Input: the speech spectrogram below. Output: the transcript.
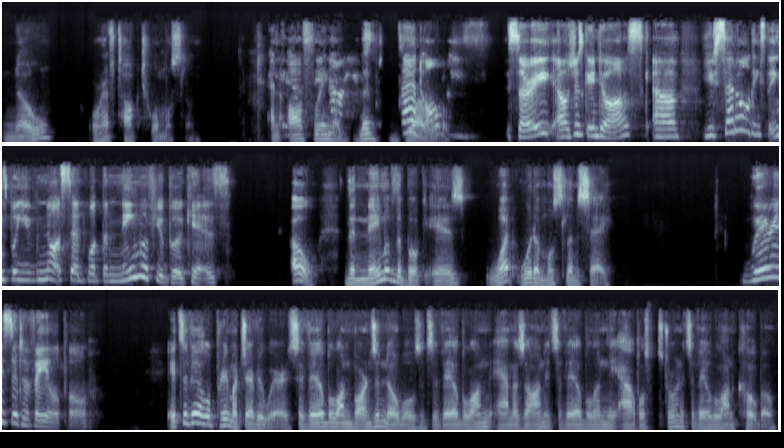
know or have talked to a muslim and yeah, offering a glimpse into all these sorry i was just going to ask um, you said all these things but you've not said what the name of your book is. Oh the name of the book is what would a muslim say? Where is it available it's available pretty much everywhere. It's available on Barnes and Nobles. It's available on Amazon. It's available in the Apple Store, and it's available on Kobo.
